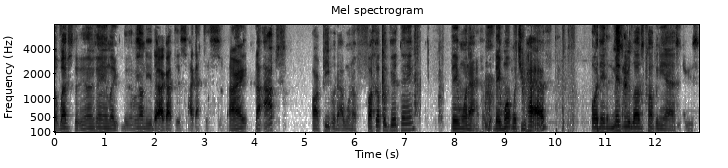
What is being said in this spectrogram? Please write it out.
a Webster. You know what I'm saying? Like, we don't need that. I got this. I got this. All right. The ops are people that want to fuck up a good thing. They want to. They want what you have, or they the misery loves company ass niggas.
